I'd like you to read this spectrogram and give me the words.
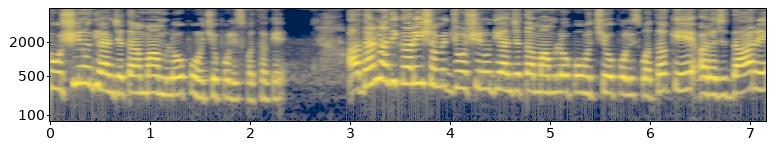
જોશીનું ધ્યાન જતા મામલો પહોંચ્યો પોલીસ મથકે. આધારના અધિકારી શમિક જોશીનું ધ્યાન જતા મામલો પહોંચ્યો પોલીસ મથકે. અરજદારે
